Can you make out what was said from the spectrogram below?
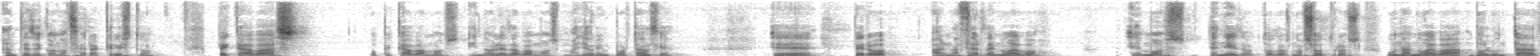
antes de conocer a Cristo, pecabas o pecábamos y no le dábamos mayor importancia? Eh, pero al nacer de nuevo, hemos tenido todos nosotros una nueva voluntad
